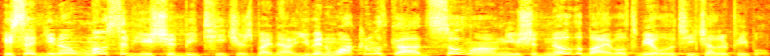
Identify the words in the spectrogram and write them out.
He said, You know, most of you should be teachers by now. You've been walking with God so long, you should know the Bible to be able to teach other people.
